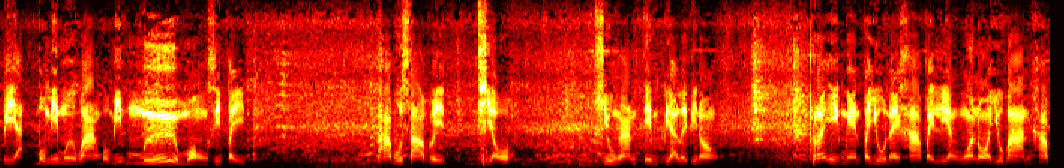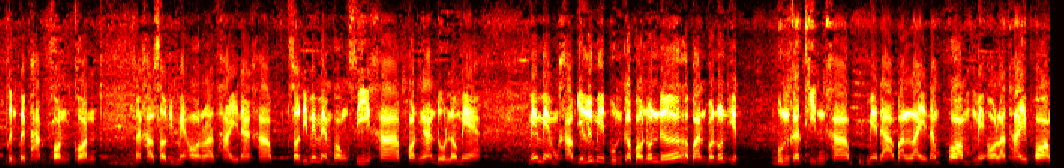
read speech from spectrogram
เปียบ่มีมือว่างบ่มีมือมองสิไปพาผู้สาวไปเที่ยวคิวงานเต็มเปียเลยพี่น้อง พระเอกแมนไปอยู่ไหนคะไปเลี้ยงง้อนอยอยู่บ้านครับ เพิ่นไปพักผ่อนก่อนนะครับสวัสดีแม่อรไทยนะครับ สวัสดีแม่แหม่มพองศรีครับพอดงานโดนแล้วแม่แม่แหม่มครับอย่าลืมเฮ็ดบุญกับเบานนเด้อบ้านเบานนเฮ็ด บุญกระถินครับ แม่ดาบ้านไร่น้ำพร้อม แม่อรไทยพร้อม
